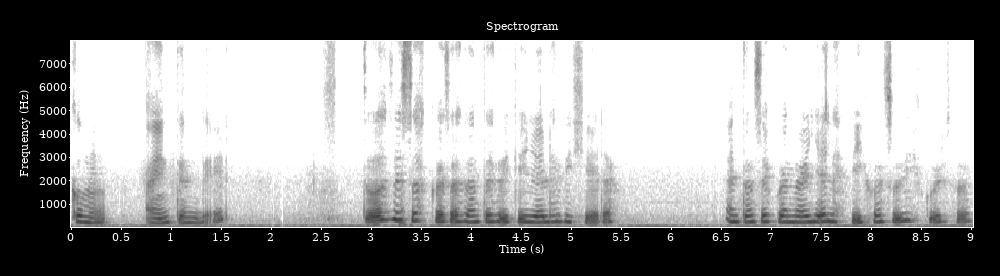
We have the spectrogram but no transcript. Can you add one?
como a entender todas esas cosas antes de que ella les dijera. Entonces cuando ella les dijo en su discurso,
